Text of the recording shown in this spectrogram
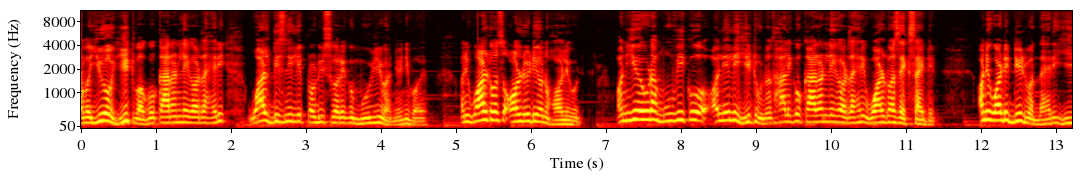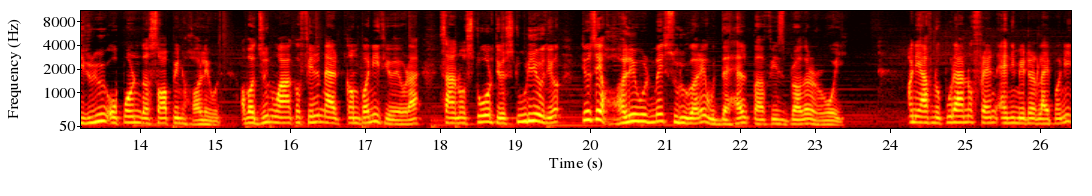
अब यो हिट भएको कारणले गर्दाखेरि वाल्ट डिज्नीले प्रड्युस गरेको मुभी भन्ने नि भयो। अनि Walt was already on Hollywood अनि यो एउटा मुभीको अलिअलि हिट हुन थालेको कारणले गर्दाखेरि वाल्ट वाज एक्साइटेड अनि वाट इट डिड भन्दाखेरि he reopen the shop in Hollywood अब जुन उहाँको फिल्म एड कम्पनी थियो एउटा सानो स्टोर थियो स्टुडियो थियो त्यो चाहिँ हलिउडमै सुरु गरे with the help of his brother Roy अनि आफ्नो पुरानो फ्रेन्ड एनिमेटरलाई पनि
